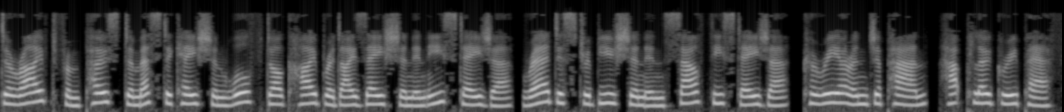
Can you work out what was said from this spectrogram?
derived from post-domestication wolf-dog hybridization in East Asia, rare distribution in Southeast Asia, Korea and Japan. Haplogroup F,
